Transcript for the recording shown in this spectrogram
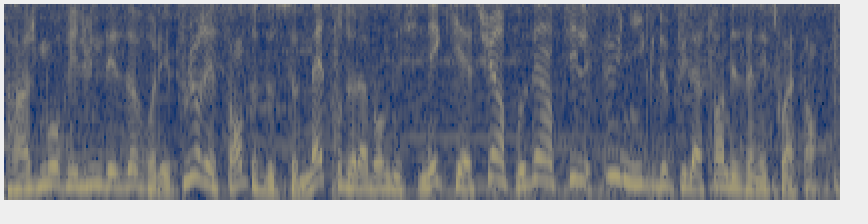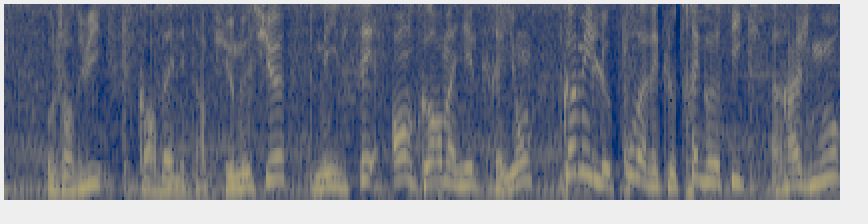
Ragemour est l'une des œuvres les plus récentes de ce maître de la bande dessinée qui a su imposer un style unique depuis la fin des années 60. Aujourd'hui, Corben est un vieux monsieur, mais il sait encore manier le crayon, comme il le prouve avec le très gothique Ragemour,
